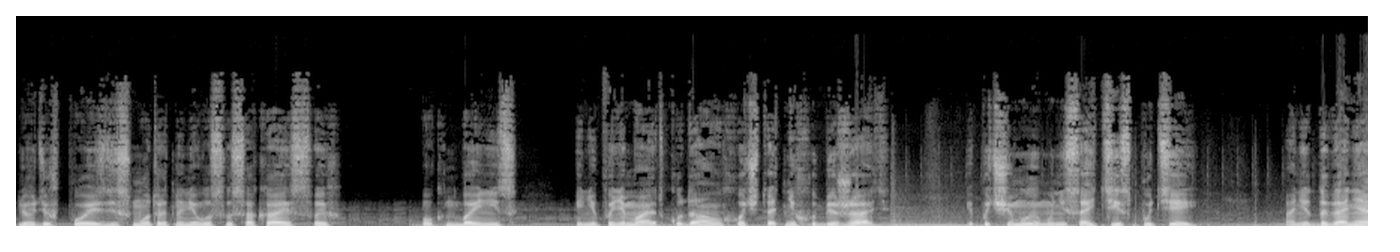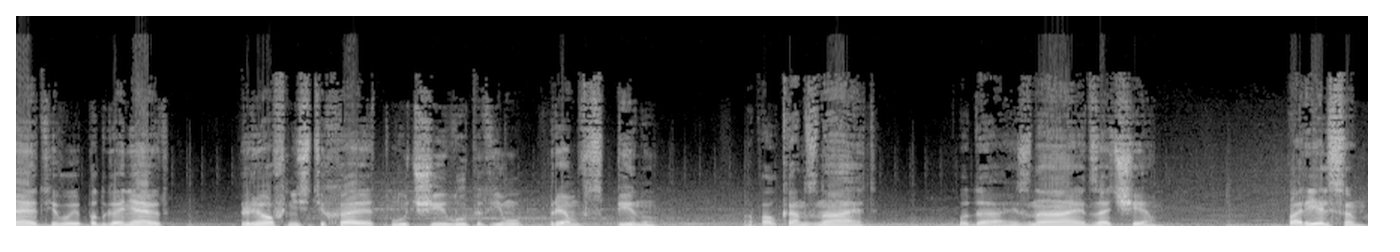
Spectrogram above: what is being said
Люди в поезде смотрят на него свысока из своих окон бойниц и не понимают, куда он хочет от них убежать и почему ему не сойти с путей. Они догоняют его и подгоняют. Рев не стихает, лучи лупят ему прямо в спину. А полкан знает, куда и знает, зачем. По рельсам,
